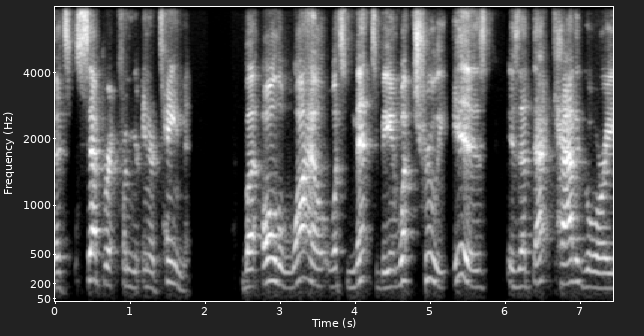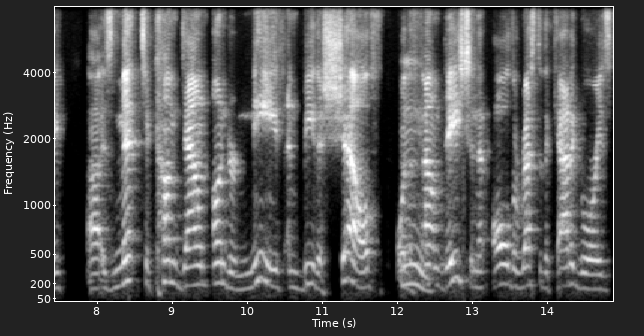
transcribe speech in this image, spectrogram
that's separate from your entertainment but all the while what's meant to be and what truly is is that that category uh, is meant to come down underneath and be the shelf or the mm. foundation that all the rest of the categories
